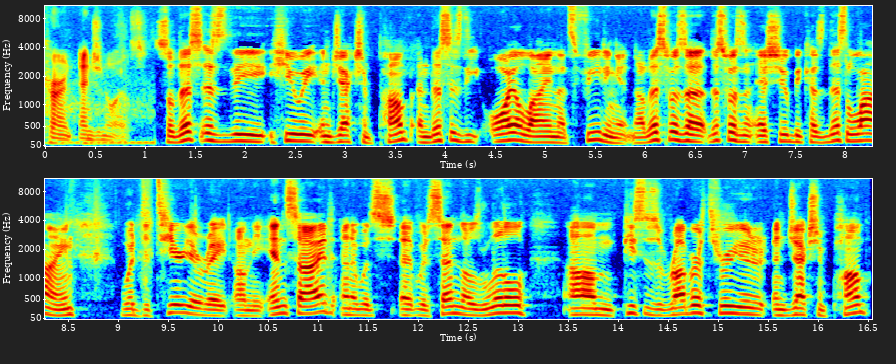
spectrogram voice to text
current engine oils. So this is the HEUI injection pump and this is the oil line that's feeding it. Now this was a this was an issue because this line would deteriorate on the inside and it would it would send those little um, pieces of rubber through your injection pump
